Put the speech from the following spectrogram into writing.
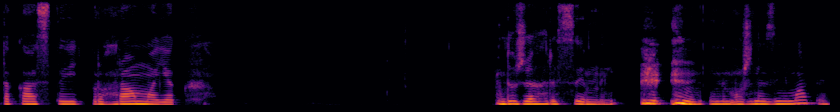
така стоїть програма, як дуже агресивний і не можна знімати.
